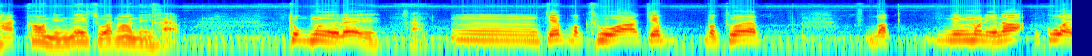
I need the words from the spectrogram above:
ผักเฮานี่ในสวนเฮานี่ครับทุกมือเลย ครับ อืมเก็บบักทั่ว เก็บบักทั่วบัก นี่มื้อนี้เนาะกล้วย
